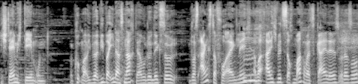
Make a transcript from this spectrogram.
Ich stelle mich dem und, und guck mal, wie bei, wie bei Inas Nacht, ja, wo du denkst so, du hast Angst davor eigentlich, mhm. aber eigentlich willst du es auch machen, weil es geil ist oder so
